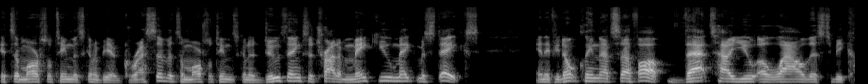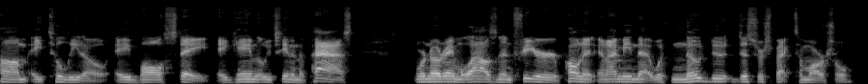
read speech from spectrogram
It's a Marshall team that's going to be aggressive. It's a Marshall team that's going to do things to try to make you make mistakes. And if you don't clean that stuff up, that's how you allow this to become a Toledo, a Ball State, a game that we've seen in the past where Notre Dame allows an inferior opponent, and I mean that with no disrespect to Marshall.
